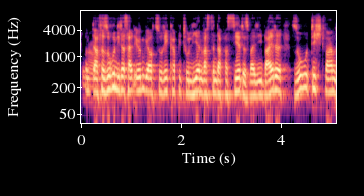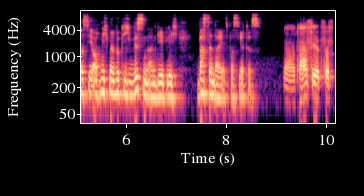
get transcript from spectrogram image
Genau. Und da versuchen die das halt irgendwie auch zu rekapitulieren, was denn da passiert ist, weil die beide so dicht waren, dass sie auch nicht mehr wirklich wissen, angeblich, was denn da jetzt passiert ist. Ja, da hast du jetzt das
